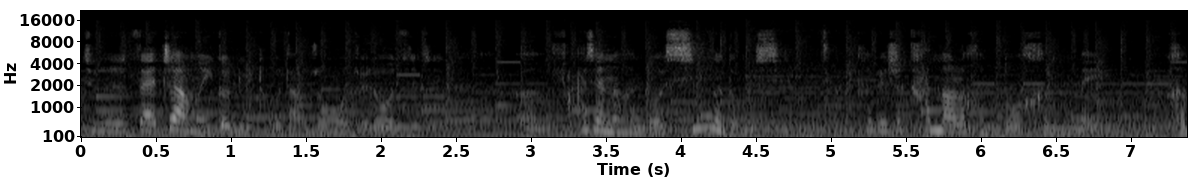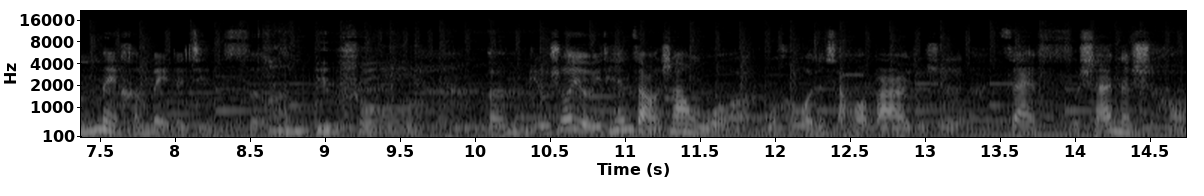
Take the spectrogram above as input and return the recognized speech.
就是在这样的一个旅途当中，我觉得我自己嗯、发现了很多新的东西，特别是看到了很多很美、很美、很美的景色。嗯，比如说，嗯，比如说有一天早上我，我和我的小伙伴儿就是在釜山的时候，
